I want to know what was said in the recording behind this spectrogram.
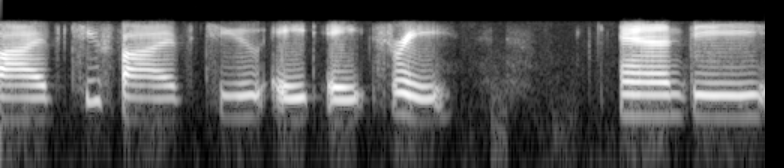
five two five two eight eight three. And the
